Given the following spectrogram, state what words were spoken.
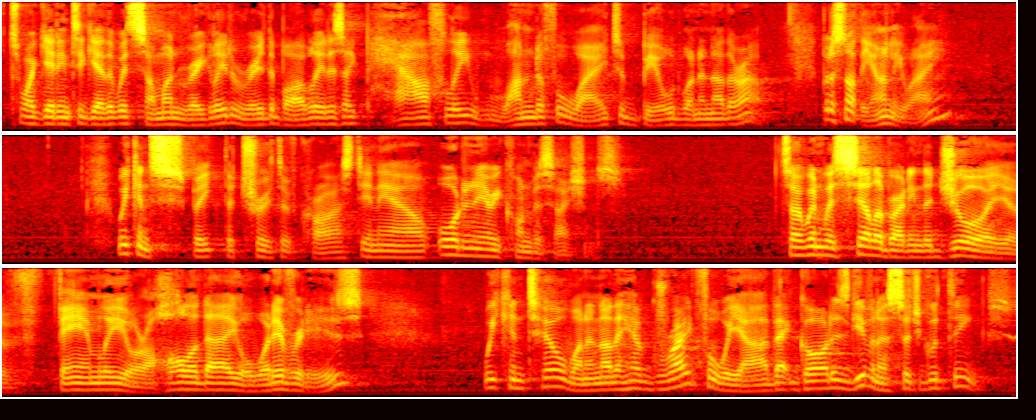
That's why getting together with someone regularly to read the Bible, it is a powerfully wonderful way to build one another up. But it's not the only way. We can speak the truth of Christ in our ordinary conversations. So when we're celebrating the joy of family or a holiday or whatever it is, we can tell one another how grateful we are that God has given us such good things.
